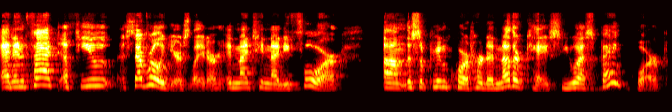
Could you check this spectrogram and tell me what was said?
And in fact, a few, several years later, in 1994, um, the Supreme Court heard another case, US Bank Corp,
